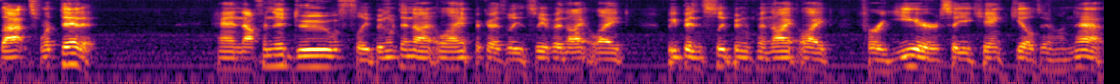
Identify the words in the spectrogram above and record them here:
That's what did it. Had nothing to do with sleeping with the nightlight because we sleep with the nightlight. We've been sleeping with the nightlight for a year, so you can't guilt it on that.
